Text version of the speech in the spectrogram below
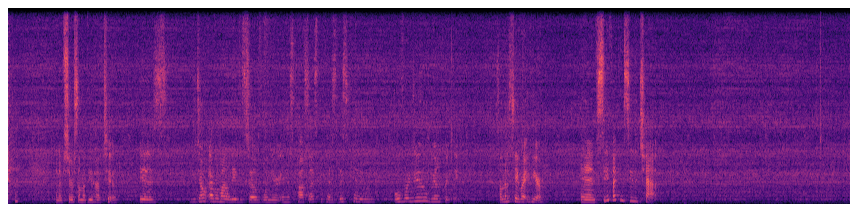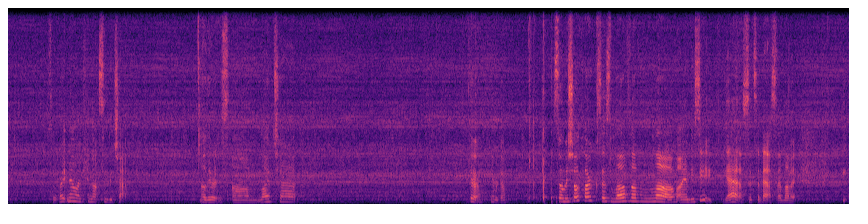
and I'm sure some of you have too, is you don't ever want to leave the stove when you're in this process because this can overdo real quickly. So I'm going to stay right here and see if I can see the chat. So right now I cannot see the chat. Oh, there it is. Um, live chat. There, here we go. So Michelle Clark says, love, love, love IMBC. Yes, it's the best. I love it.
